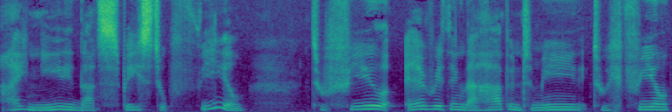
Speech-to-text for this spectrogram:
I needed that space to feel to feel everything that happened to me, to feel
